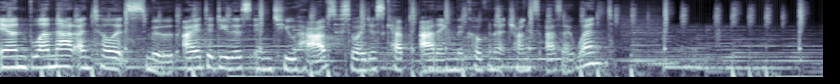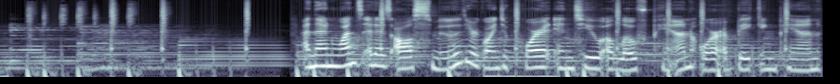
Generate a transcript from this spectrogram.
and blend that until it's smooth. I had to do this in two halves, so I just kept adding the coconut chunks as I went. And then once it is all smooth, you're going to pour it into a loaf pan or a baking pan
